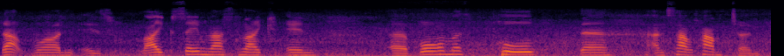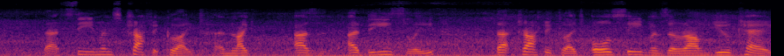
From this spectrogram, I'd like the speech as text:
That one is like same as like in uh, Bournemouth, Hull, the and Southampton. That Siemens traffic light, and like as at Eastleigh, that traffic light, all Siemens around UK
